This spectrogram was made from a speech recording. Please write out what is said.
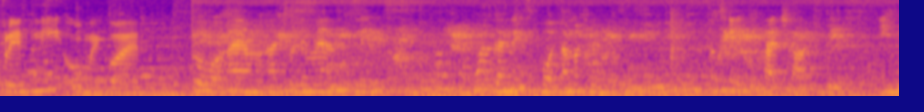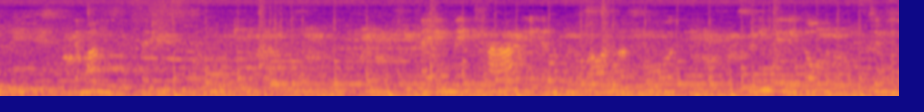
friendly. Oh my god. So I am at Odemea's place. What Ghana is hot. I'm not even missing you. I'm taking a her today. Anyway, the mom is excited. I met her like a couple of hours ago. We didn't really talk about extremely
